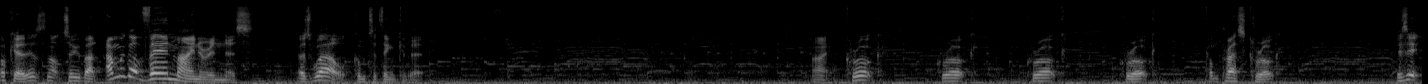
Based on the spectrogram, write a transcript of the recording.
Okay, that's not too bad. And we've got Vein Miner in this as well, come to think of it. Right, crook, crook, crook, crook, compress crook. Is it,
